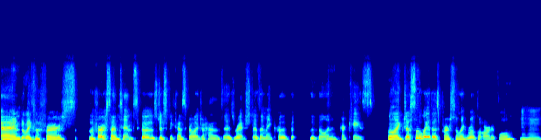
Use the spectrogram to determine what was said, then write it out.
And like the first, the first sentence goes, "Just because Scarlett Johansson is rich doesn't make her the the villain in her case. But like just the way this person like wrote the article. Mm-hmm.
